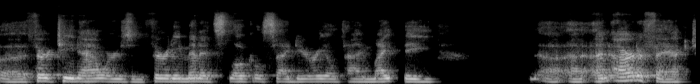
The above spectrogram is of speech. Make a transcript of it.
uh, 13 hours and 30 minutes local sidereal time might be uh, an artifact.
